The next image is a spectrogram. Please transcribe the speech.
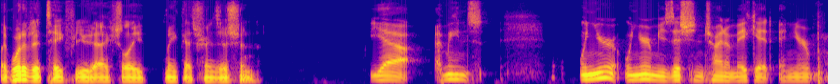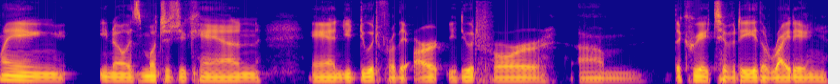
Like what did it take for you to actually make that transition? Yeah i mean when you're when you're a musician trying to make it and you're playing you know as much as you can and you do it for the art you do it for um, the creativity the writing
